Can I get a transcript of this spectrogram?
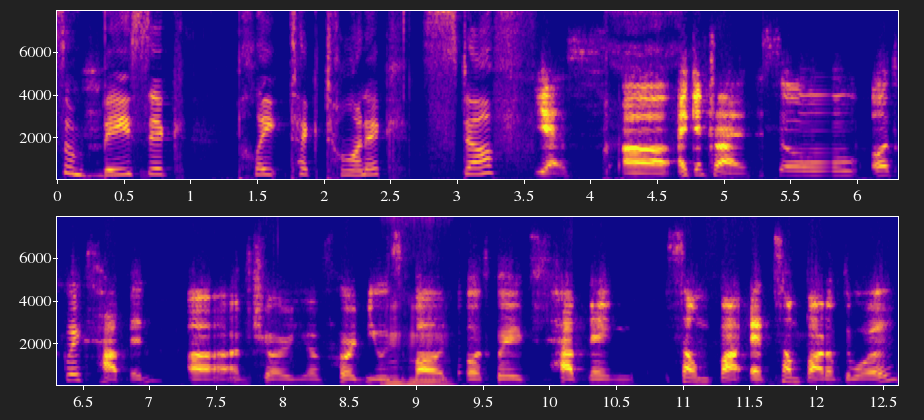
some basic plate tectonic stuff? yes, uh, I can try. So earthquakes happen. Uh, I'm sure you have heard news Mhm. about earthquakes happening some part at some part of the world,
